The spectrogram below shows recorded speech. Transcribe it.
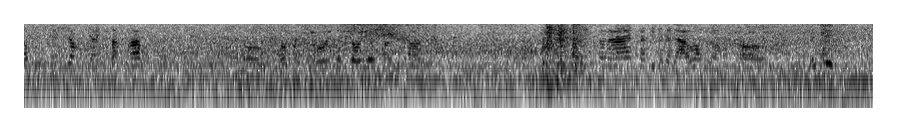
Tapos yung shock niya, stuck up. Oh, tapos doyo, stuck. Tarahan kasi kanalawang, no? Oo. Legit.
